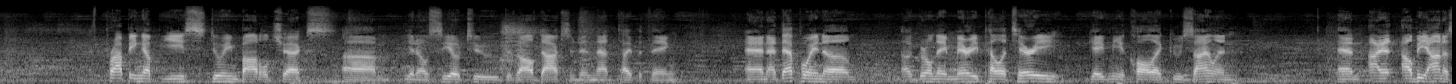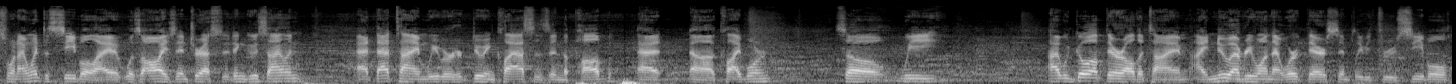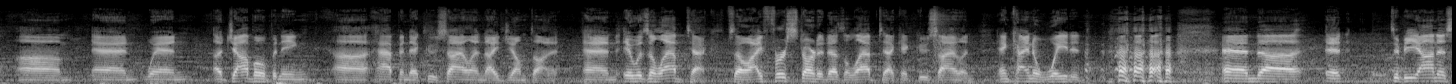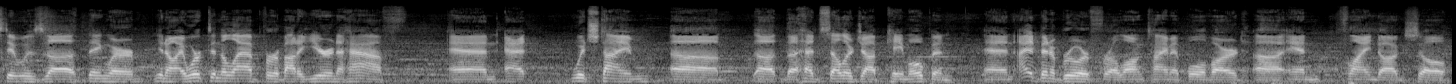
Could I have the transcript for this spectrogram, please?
propping up yeast, doing bottle checks, um, you know, CO2, dissolved oxygen, that type of thing. And at that point, uh, a girl named Mary Pellettieri gave me a call at Goose Island and I, will be honest, when I went to Siebel, I was always interested in Goose Island. At that time, we were doing classes in the pub at uh, Clybourne. So we, I would go up there all the time. I knew everyone that worked there simply through Siebel. Um, and when a job opening uh, happened at Goose Island, I jumped on it. And it was a lab tech. So I first started as a lab tech at Goose Island and kind of waited. and uh, it, to be honest, it was a thing where you know I worked in the lab for about a year and a half, and at which time uh, uh, the head cellar job came open, and I had been a brewer for a long time at Boulevard uh, and Flying Dog, so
